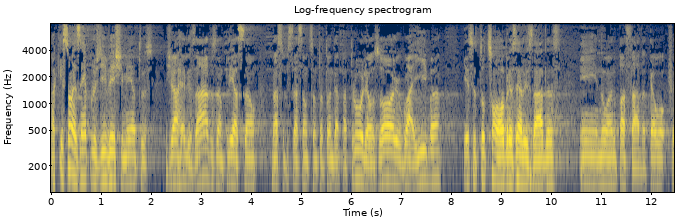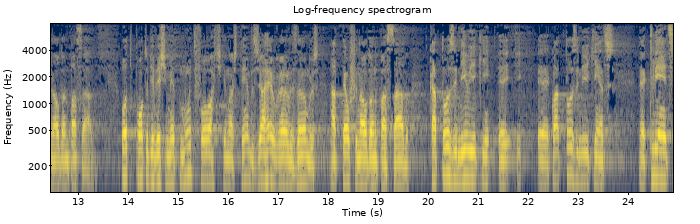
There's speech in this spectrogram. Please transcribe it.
Aqui são exemplos de investimentos já realizados, ampliação na subestação de Santo Antônio da Patrulha, Osório, Guaíba. Esses todos são obras realizadas em, no ano passado, até o final do ano passado. Outro ponto de investimento muito forte que nós temos, já realizamos até o final do ano passado, 14 mil e é, 14.500 clientes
